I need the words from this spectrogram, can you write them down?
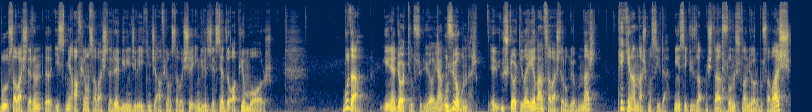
Bu savaşların e, ismi Afyon Savaşları. Birinci ve ikinci Afyon Savaşı İngilizcesi The Opium War. Bu da yine 4 yıl sürüyor. Yani uzuyor bunlar. 3-4 e, yıla yayılan savaşlar oluyor bunlar. Pekin Anlaşması'yla 1860'da sonuçlanıyor bu savaş.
